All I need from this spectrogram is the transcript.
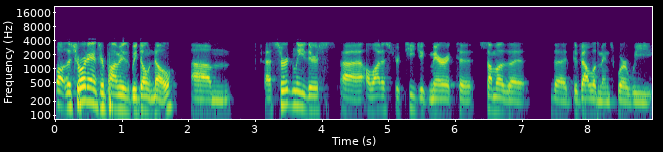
Well, the short answer, Pammi, is we don't know. Um, uh, certainly, there's a lot of strategic merit to some of the developments where we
